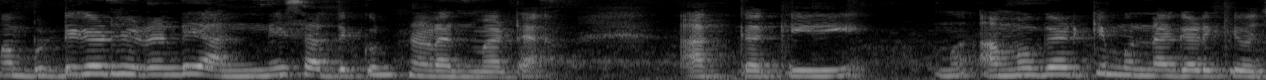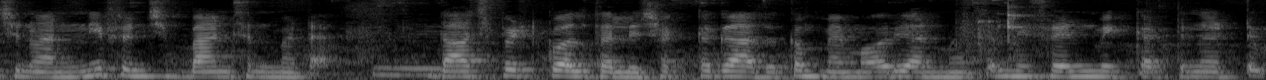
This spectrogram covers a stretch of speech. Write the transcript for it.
మా బుడ్డిగాడు చూడండి అన్నీ సర్దుకుంటున్నాడు అనమాట అక్కకి అమ్మగాడికి మున్నగాడికి వచ్చిన అన్ని ఫ్రెండ్షిప్ బ్యాండ్స్ అనమాట దాచిపెట్టుకోవాలి తల్లి చక్కగా అదొక మెమొరీ అనమాట మీ ఫ్రెండ్ మీకు కట్టినట్టు.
